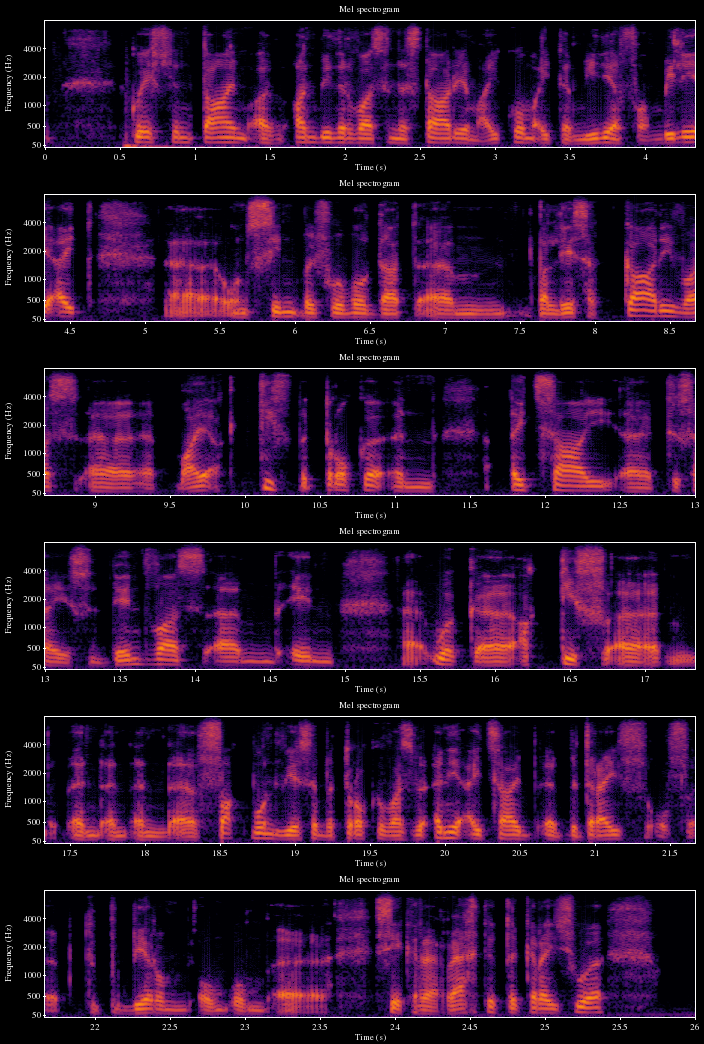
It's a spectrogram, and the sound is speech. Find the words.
question time aanbieder was in 'n stadium hy kom uit 'n media familie uit uh, ons sien byvoorbeeld dat ehm um, Palesa Kadi was uh, baie aktief betrokke in uitsaai uh, toe sy student was um, en uh, ook uh, aktief uh, in in in uh, vakbondwese betrokke was in die uitsaai bedryf of uh, te probeer om om om uh, sekere regte te kry. So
